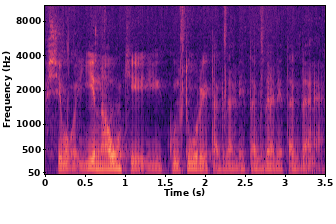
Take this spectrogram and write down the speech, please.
всего, и науки, и культуры, и так далее, и так далее, и так далее.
